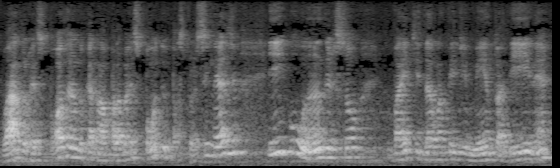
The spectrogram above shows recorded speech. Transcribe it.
quadro Resposta, no canal Palavra Responde, do pastor Sinésio, e o Anderson vai te dar um atendimento ali, né?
